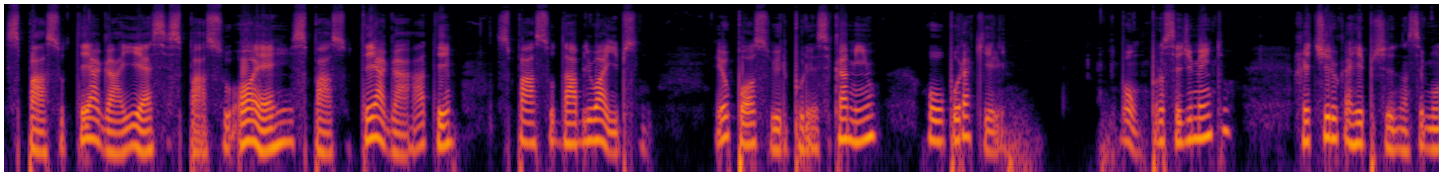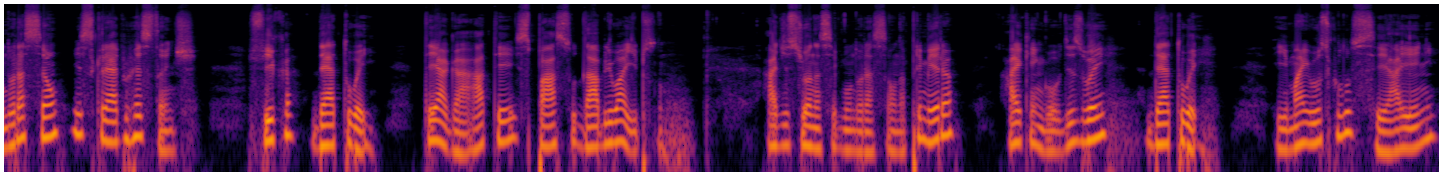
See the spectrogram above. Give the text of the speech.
espaço T-H-I-S espaço O-R espaço T-H-A-T espaço W-A-Y. Eu posso ir por esse caminho ou por aquele. Bom, procedimento. Retire o que é repetido na segunda oração e escreve o restante. Fica that way. T-H-A-T espaço W-A-Y. Adiciona a segunda oração na primeira. I can go this way, that way. I maiúsculo, C-A-N,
